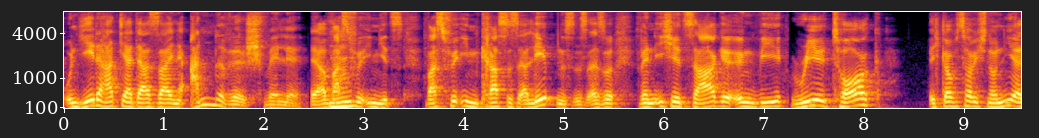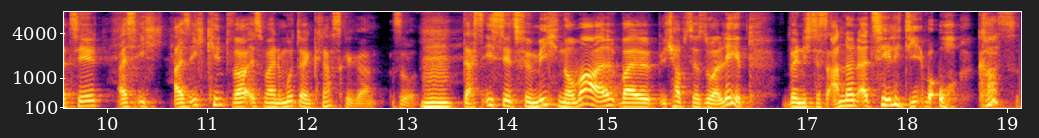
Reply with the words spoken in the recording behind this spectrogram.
Und jeder hat ja da seine andere Schwelle, ja, was mm. für ihn jetzt, was für ihn ein krasses Erlebnis ist. Also wenn ich jetzt sage irgendwie Real Talk, ich glaube, das habe ich noch nie erzählt. Als ich, als ich Kind war, ist meine Mutter in den Knast gegangen. So, mhm. das ist jetzt für mich normal, weil ich habe es ja so erlebt. Wenn ich das anderen erzähle, die immer, oh krass,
